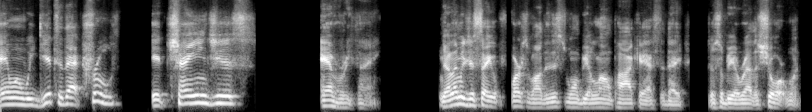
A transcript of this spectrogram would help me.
And when we get to that truth, it changes everything. Now, let me just say, first of all, that this won't be a long podcast today. This will be a rather short one,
